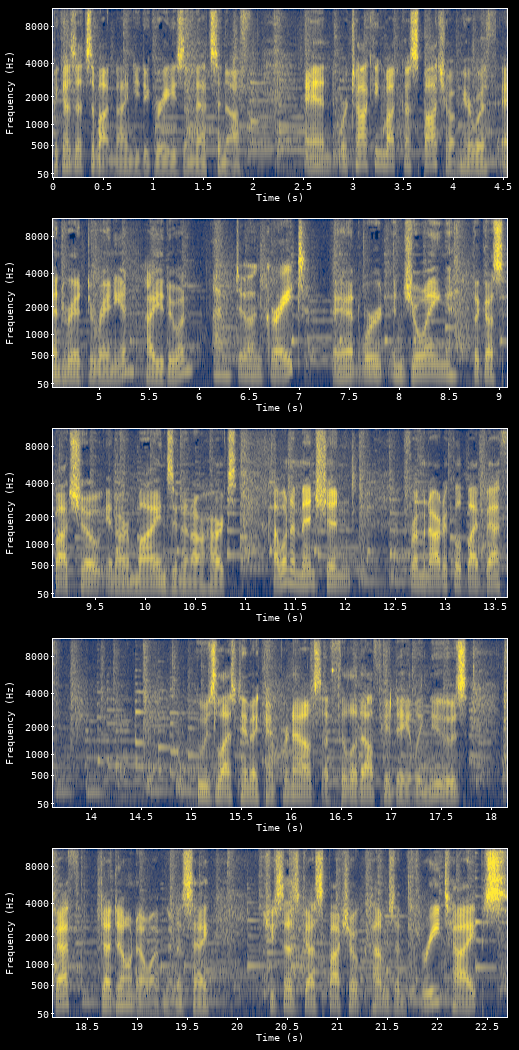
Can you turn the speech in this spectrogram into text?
because it's about 90 degrees, and that's enough. And we're talking about gazpacho. I'm here with Andrea Duranian. How you doing? I'm doing great. And we're enjoying the gazpacho in our minds and in our hearts. I want to mention from an article by Beth whose last name I can't pronounce, of Philadelphia Daily News, Beth Dadono, I'm going to say. She says gazpacho comes in three types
